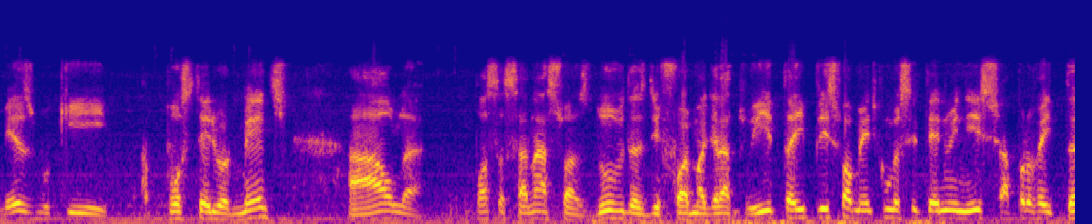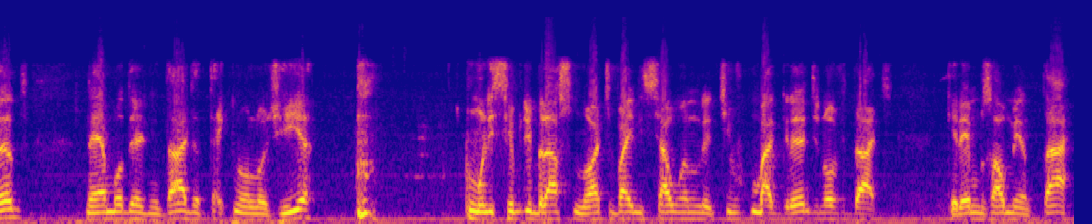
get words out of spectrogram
mesmo que posteriormente a aula possa sanar suas dúvidas de forma gratuita e principalmente, como eu citei no início, aproveitando né, a modernidade, a tecnologia o município de Braço Norte vai iniciar o ano letivo com uma grande novidade. Queremos aumentar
